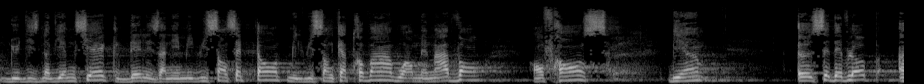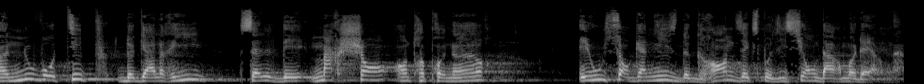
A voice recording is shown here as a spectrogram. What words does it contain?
du XIXe siècle, dès les années 1870, 1880, voire même avant, en France, bien, euh, se développe un nouveau type de galerie, celle des marchands entrepreneurs, et où s'organisent de grandes expositions d'art moderne.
